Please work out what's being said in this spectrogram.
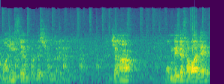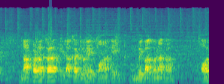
वहीं से हम प्रोटेस्ट शुरू करेंगे। जहाँ बॉम्बे का सवाल है, नागपड़ा का इलाका जो है, वहाँ एक मुंबई बाग बना था और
